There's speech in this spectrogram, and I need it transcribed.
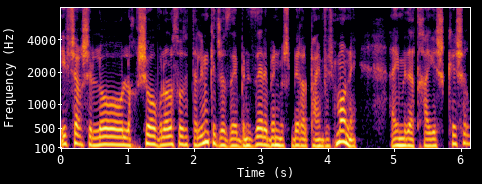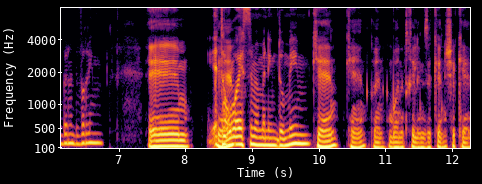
אי אפשר שלא לחשוב לא לעשות את הלינקג' הזה בין זה לבין משבר 2008. האם לדעתך יש קשר בין הדברים? אמ, אתה כן. רואה סממנים דומים? כן, כן, כן, בוא נתחיל עם זה, כן שכן.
